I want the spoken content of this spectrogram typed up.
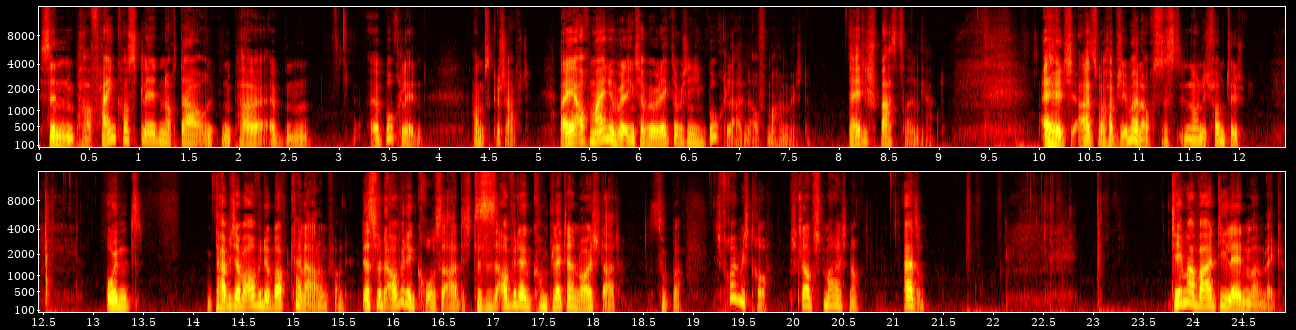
Es sind ein paar Feinkostläden noch da und ein paar ähm, äh, Buchläden haben es geschafft. War ja auch meine Überlegung. Ich habe überlegt, ob ich nicht einen Buchladen aufmachen möchte. Da hätte ich Spaß dran gehabt. Äh, also habe ich immer noch. Es ist noch nicht vom Tisch. Und da habe ich aber auch wieder überhaupt keine Ahnung von. Das wird auch wieder großartig. Das ist auch wieder ein kompletter Neustart. Super. Ich freue mich drauf. Ich glaube, das mache ich noch. Also. Thema war, die Läden waren weg.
